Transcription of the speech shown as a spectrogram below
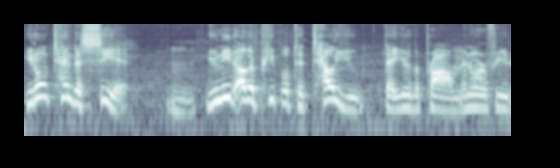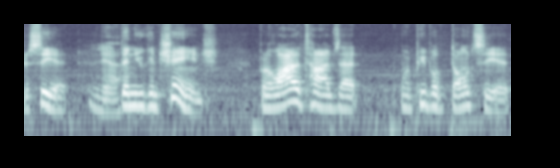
you don't tend to see it. Mm. You need other people to tell you that you're the problem in order for you to see it yeah. then you can change. But a lot of times that when people don't see it,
